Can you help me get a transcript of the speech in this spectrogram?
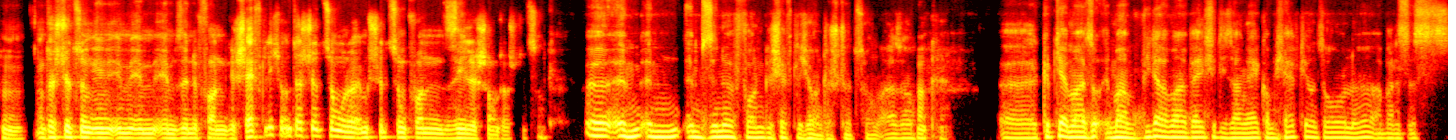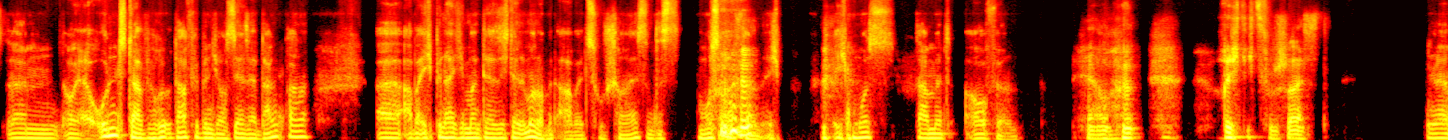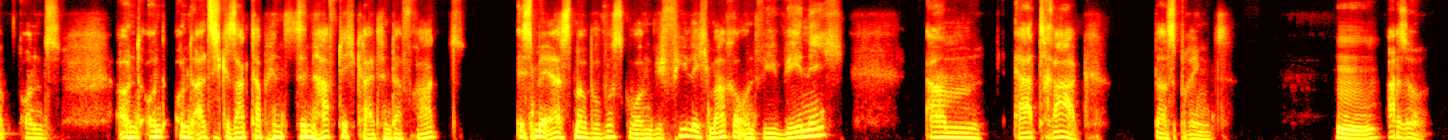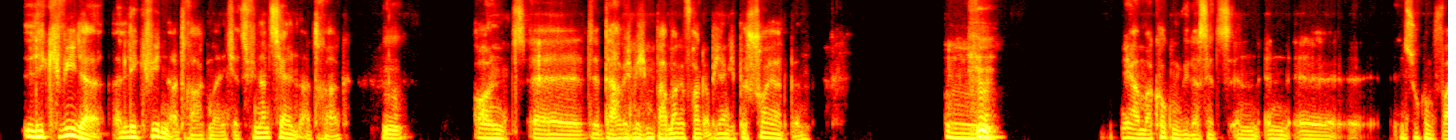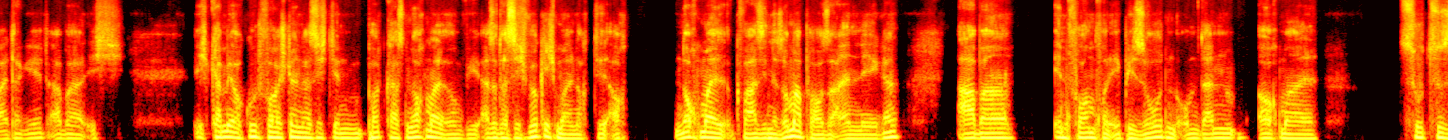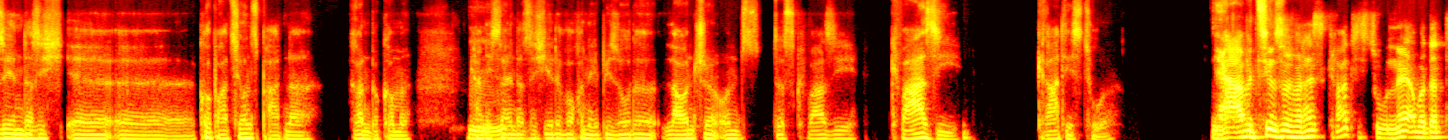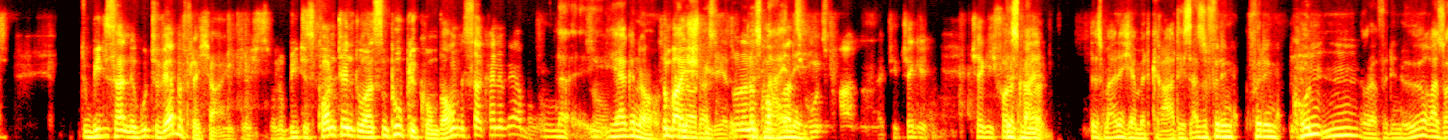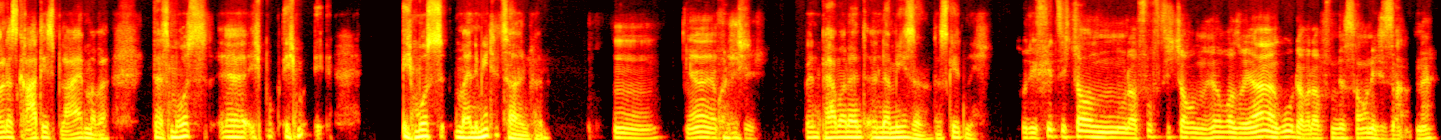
Hm. Unterstützung im, im, im, im Sinne von geschäftliche Unterstützung oder Unterstützung von seelischer Unterstützung? Äh, im, im, Im Sinne von geschäftlicher Unterstützung. Also Okay. Äh, gibt ja immer so immer wieder mal welche, die sagen, hey, komm, ich helfe dir und so, ne? Aber das ist, ähm, oh und dafür, dafür bin ich auch sehr, sehr dankbar. Äh, aber ich bin halt jemand, der sich dann immer noch mit Arbeit zuscheißt und das muss aufhören. ich, ich muss damit aufhören. Ja, richtig zuscheißt. Ja, und, und, und, und als ich gesagt habe, Sinnhaftigkeit hinterfragt, ist mir erstmal bewusst geworden, wie viel ich mache und wie wenig ähm, Ertrag das bringt. Hm. Also liquide, liquiden Ertrag meine ich jetzt, finanziellen Ertrag. Hm. Und äh, da, habe ich mich ein paar Mal gefragt, ob ich eigentlich bescheuert bin. Mm, Hm. Ja, mal gucken, wie das jetzt in, in, äh, in Zukunft weitergeht. Aber ich, ich kann mir auch gut vorstellen, dass ich den Podcast nochmal irgendwie, also dass ich wirklich mal noch die, auch nochmal quasi eine Sommerpause einlege, aber in Form von Episoden, um dann auch mal zuzusehen, dass ich äh, äh, Kooperationspartner ranbekomme. Kann nicht Mhm. sein, dass ich jede Woche eine Episode launche und das quasi, quasi gratis tue. Ja, beziehungsweise, was heißt gratis tun, ne? Aber das, du bietest halt eine gute Werbefläche eigentlich. So, du bietest Content, du hast ein Publikum. Warum ist da keine Werbung? Na, So. Ja, genau. Zum genau Beispiel das, jetzt. Oder eine. Kooperationspartner. Die check ich, check ich voll Das meine. Das meine ich ja mit gratis. Also für den, für den Kunden oder für den Hörer soll das gratis bleiben, aber das muss, äh, ich, ich, ich muss meine Miete zahlen können. Hm. Ja, ja, verstehe ich. Bin permanent in der Miese. Das geht nicht. So die 40.000 oder 50.000 Hörer, so, ja, gut, aber davon bist du auch nicht satt, ne?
